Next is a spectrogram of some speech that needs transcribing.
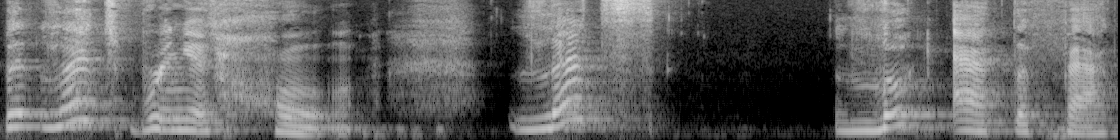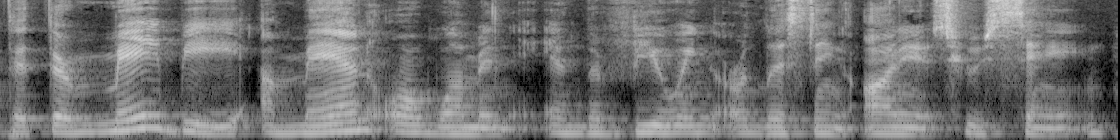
But let's bring it home. Let's look at the fact that there may be a man or woman in the viewing or listening audience who's saying,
